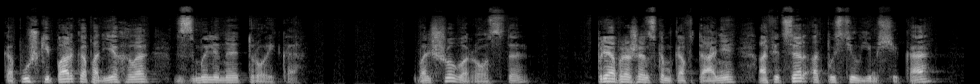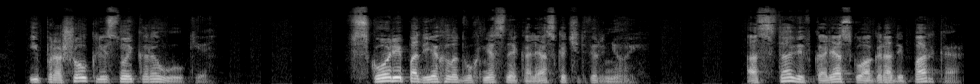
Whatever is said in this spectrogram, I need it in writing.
К опушке парка подъехала взмыленная тройка. Большого роста, в преображенском кафтане офицер отпустил ямщика и прошел к лесной караулке. Вскоре подъехала двухместная коляска четверней. Оставив коляску ограды парка,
